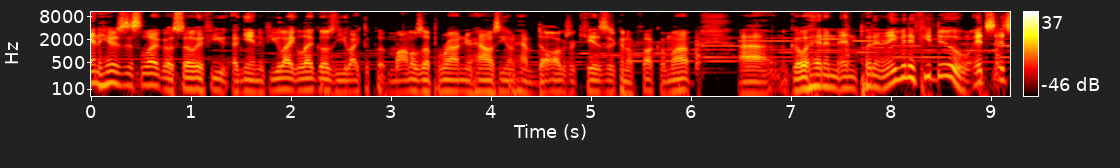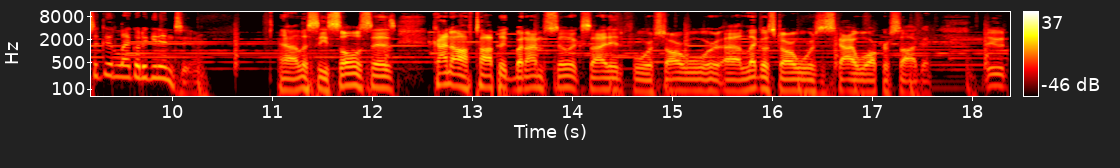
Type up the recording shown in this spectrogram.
And here's this Lego. So if you again, if you like Legos, you like to put models up around your house, you don't have dogs or kids that are gonna fuck them up. Uh, go ahead and, and put in. And even if you do, it's it's a good Lego to get into. Uh, let's see. Soul says, kind of off topic, but I'm so excited for Star Wars, uh, Lego Star Wars: The Skywalker Saga, dude.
